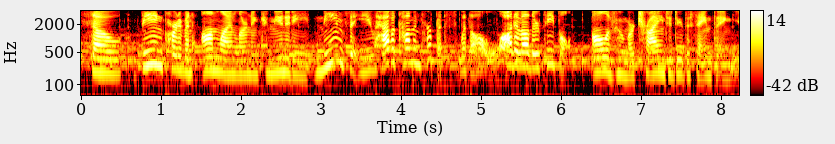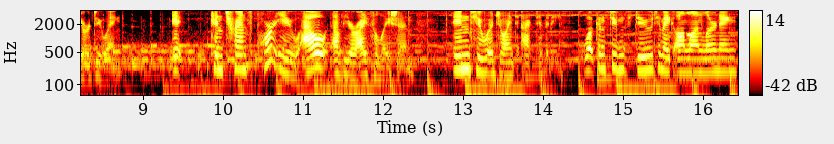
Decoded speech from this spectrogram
So, being part of an online learning community means that you have a common purpose with a lot of other people, all of whom are trying to do the same thing you're doing. It can transport you out of your isolation into a joint activity. What can students do to make online learning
